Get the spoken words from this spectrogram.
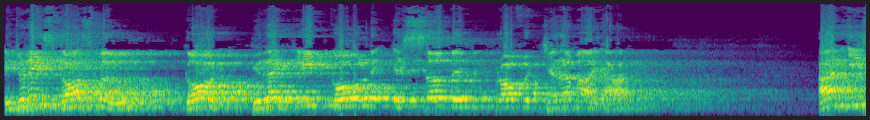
In today's gospel, God directly called his servant prophet Jeremiah and he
